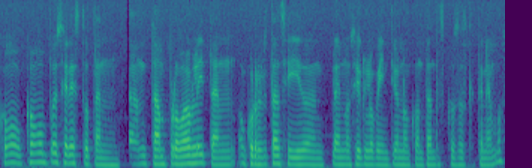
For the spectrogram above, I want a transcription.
cómo, cómo puede ser esto tan, tan, tan probable y tan ocurrir tan seguido en pleno siglo XXI con tantas cosas que tenemos?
